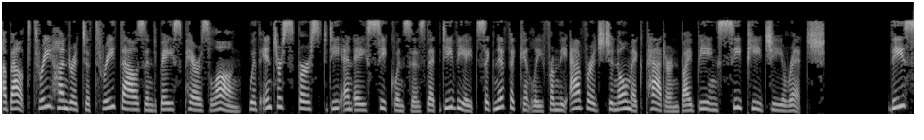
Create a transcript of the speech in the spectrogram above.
about 300 to 3000 base pairs long, with interspersed DNA sequences that deviate significantly from the average genomic pattern by being CpG-rich. These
